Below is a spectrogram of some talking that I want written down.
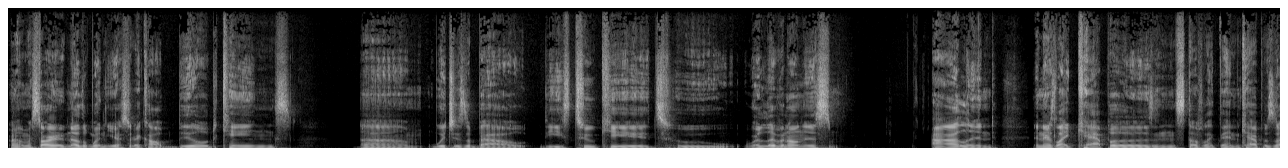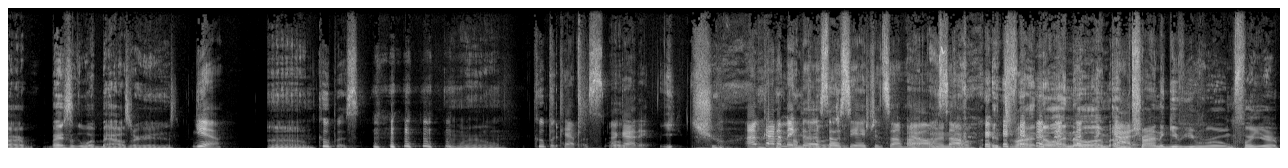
um, I started another one yesterday called Build Kings, um, which is about these two kids who were living on this island, and there's like kappas and stuff like that. And kappas are basically what Bowser is. Yeah. Um, Koopas. well. Koopa Kappas. Well, I got it. sure. I've got to make the association somehow. I, I know. It's fine. No, I know. I'm, I'm trying to give you room for your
